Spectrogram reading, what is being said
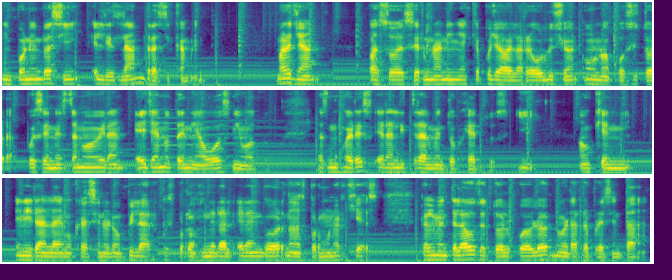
imponiendo así el Islam drásticamente. Marjan pasó de ser una niña que apoyaba la revolución a una opositora, pues en esta nueva Irán ella no tenía voz ni voto. Las mujeres eran literalmente objetos y, aunque en en Irán la democracia no era un pilar, pues por lo general eran gobernadas por monarquías, realmente la voz de todo el pueblo no era representada.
